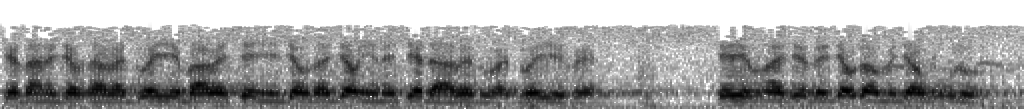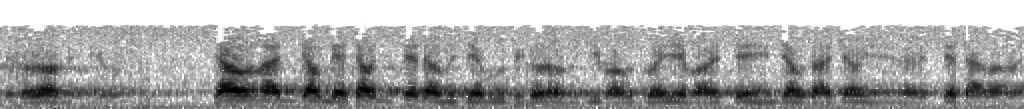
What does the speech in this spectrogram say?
ရှက်တာနဲ့ကြောက်တာကတွဲရပါပဲရှက်ရင်ကြောက်တာကြောက်ရင်လည်းရှက်တာပဲသူကတွဲရပဲရှက်ရင်ကရှက်တယ်ကြောက်တော့မကြောက်ဘူးလို့ဒီလိုတော့မရှိဘူးကြောက်တာကြောက်တယ်ကြောက်ရှက်တော့မရှက်ဘူးဒီလိုတော့မရှိပါဘူးတွဲရပါပဲရှက်ရင်ကြောက်တာကြောက်ရင်လည်းရှက်တာပါပဲ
